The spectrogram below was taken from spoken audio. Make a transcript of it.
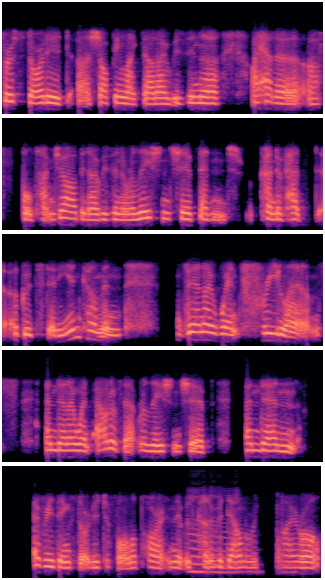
first started uh, shopping like that, I was in a, I had a, a full time job and I was in a relationship and kind of had a good steady income. And then I went freelance. And then I went out of that relationship. And then everything started to fall apart and it was mm. kind of a downward mm. spiral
